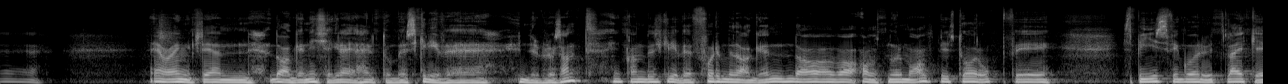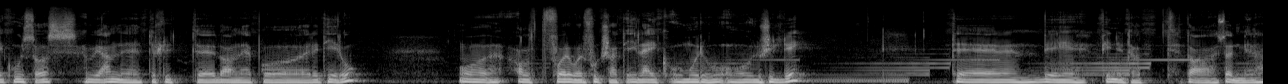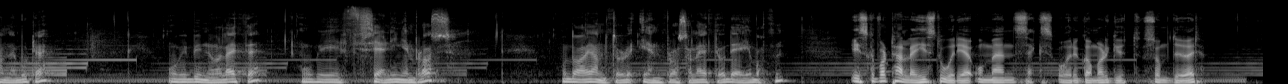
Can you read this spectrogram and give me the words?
Det er jo egentlig en dagen ikke greier helt å beskrive 100 Jeg kan beskrive formiddagen. Da var alt normalt. Vi står opp, vi spiser, vi går ut, leker, koser oss. Vi ender til slutt eh, da ned på Retiro. Og alt foregår fortsatt i leik og moro og uskyldig. Til vi finner ut at da sønnen min han er borte. Og vi begynner å leite, og vi ser han ingen plass. Og da gjenstår det én plass å lete, og det er i vann. Jeg skal fortelle en historie om en seks år gammel gutt som dør.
